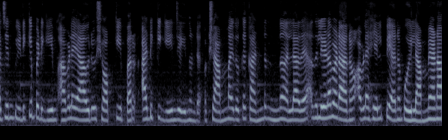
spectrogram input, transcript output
അജിൻ പിടിക്കപ്പെടുകയും അവളെ ആ ഒരു ഷോപ്പ് കീപ്പർ അടിക്കുകയും ചെയ്യുന്നുണ്ട്. പക്ഷെ അമ്മ ഇതൊക്കെ കണ്ടു നിന്നല്ലാതെ അതിൽ ഇടപെടാനോ അവളെ ഹെൽപ്പ് ചെയ്യാനോ പോയില്ല. അമ്മയാണ് ആ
